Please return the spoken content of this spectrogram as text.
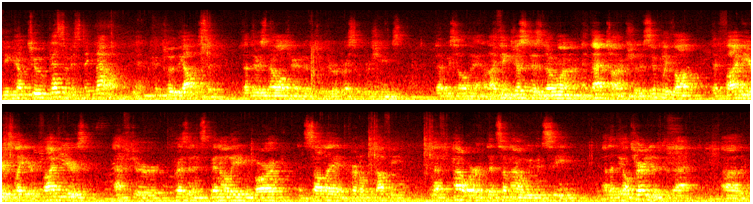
become too pessimistic now and conclude the opposite, that there's no alternative to the repressive regimes that we saw then. And I think just as no one at that time should have simply thought that five years later, five years after Presidents Ben Ali, Mubarak, and Saleh and Colonel Gaddafi left power, that somehow we would see uh, that the alternative to that uh,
